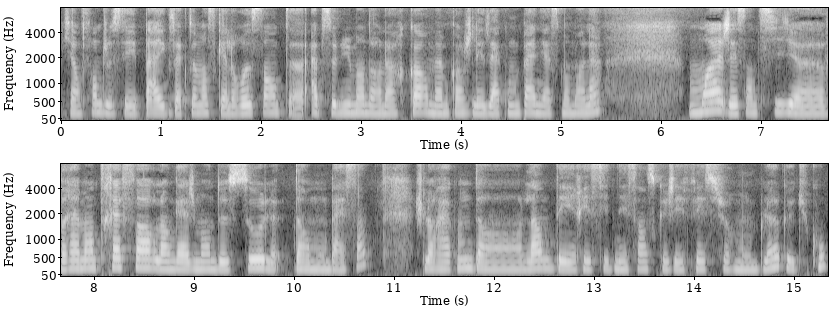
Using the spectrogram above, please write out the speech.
qui enfantent. Je ne sais pas exactement ce qu'elles ressentent absolument dans leur corps, même quand je les accompagne à ce moment-là. Moi, j'ai senti vraiment très fort l'engagement de Saul dans mon bassin. Je le raconte dans l'un des récits de naissance que j'ai fait sur mon blog, du coup.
